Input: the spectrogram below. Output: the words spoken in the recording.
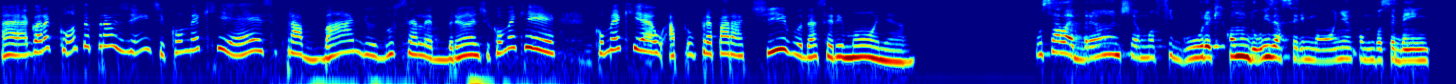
Ah, agora conta pra gente como é que é esse trabalho do celebrante, como é que, como é, que é o, a, o preparativo da cerimônia? O celebrante é uma figura que conduz a cerimônia, como você bem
